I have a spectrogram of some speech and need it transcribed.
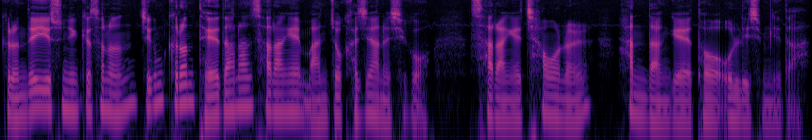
그런데 예수님께서는 지금 그런 대단한 사랑에 만족하지 않으시고 사랑의 차원을 한 단계 더 올리십니다.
